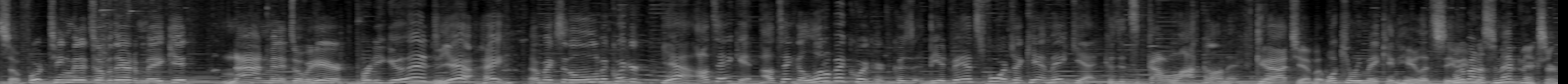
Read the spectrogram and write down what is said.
So 14 minutes over there to make it. Nine minutes over here. Pretty good. Yeah, hey, that makes it a little bit quicker. Yeah, I'll take it. I'll take a little bit quicker because the advanced forge I can't make yet because it's got a lock on it. Gotcha. But what can we make in here? Let's see. What We about a cement mixer?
